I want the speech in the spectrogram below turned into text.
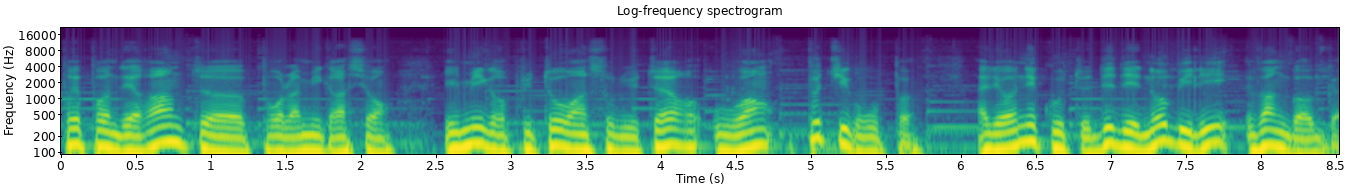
prépondérantes pour la migration. Ils migrent plutôt en solitaire ou en petits groupes. Allez, on écoute Dédé Nobili Van Gogh.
